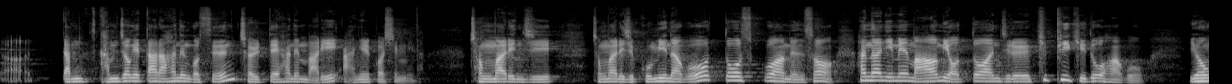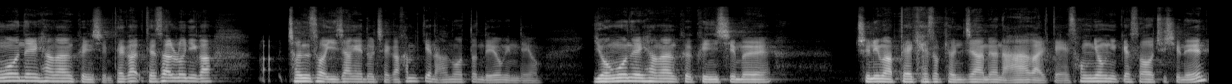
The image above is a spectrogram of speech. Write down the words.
어, 감정에 따라 하는 것은 절대 하는 말이 아닐 것입니다. 정말인지 정말이지 고민하고 또 숙고하면서 하나님의 마음이 어떠한지를 깊이 기도하고 영혼을 향한 근심. 데살로니가 전서 2장에도 제가 함께 나누었던 내용인데요. 영혼을 향한 그 근심을 주님 앞에 계속 견지하며 나아갈 때 성령님께서 주시는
